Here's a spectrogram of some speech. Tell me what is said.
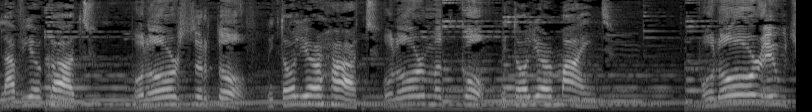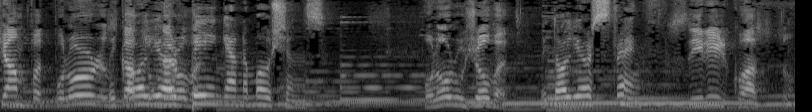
Love your God. With all your heart. With all your mind. With all your being and emotions. With all your strength. սիրիր քո Աստծուն։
